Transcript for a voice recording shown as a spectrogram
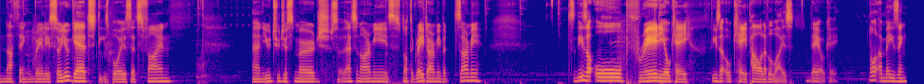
Nothing really. So you get these boys, that's fine. And you two just merge. So that's an army. It's not the great army, but it's army. So these are all pretty okay. These are okay power level wise. They're okay. Not amazing,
